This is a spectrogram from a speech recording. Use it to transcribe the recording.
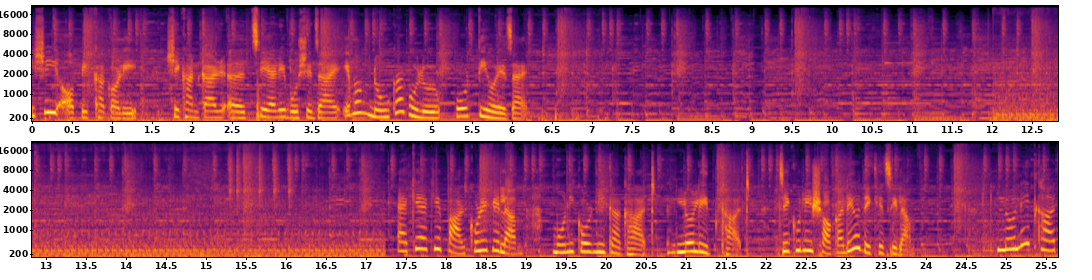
এসেই অপেক্ষা করে। সেখানকার চেয়ারে বসে যায় এবং নৌকাগুলো ভর্তি হয়ে যায়। একে একে পার করে গেলাম মণিকর্ণিকা ঘাট, ললিত ঘাট, যেগুলি সকালেও দেখেছিলাম। ললিত ঘাট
